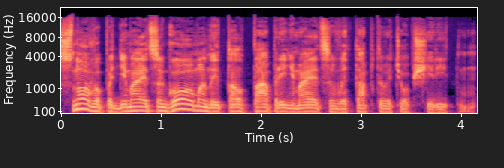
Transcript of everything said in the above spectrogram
Снова поднимается гомон, и толпа принимается вытаптывать общий ритм.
